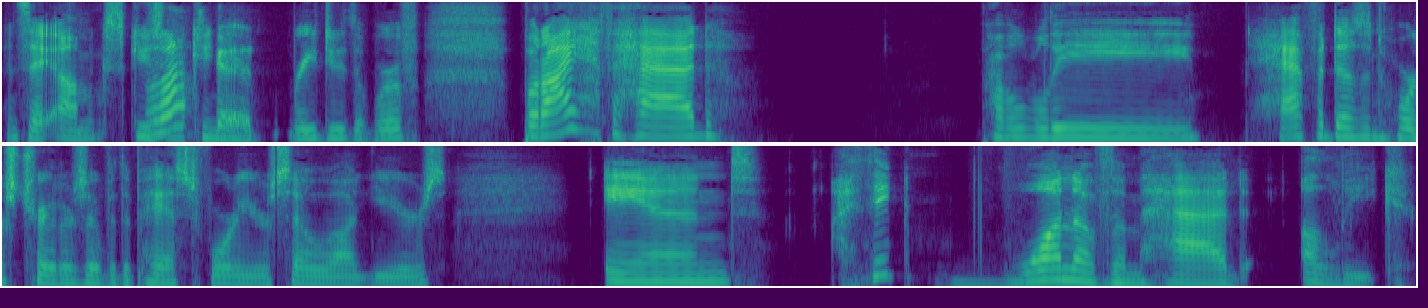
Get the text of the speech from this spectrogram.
and say, "Um, excuse Well, me, can good. you redo the roof?" But I have had probably half a dozen horse trailers over the past forty or so odd years, and I think one of them had a leak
